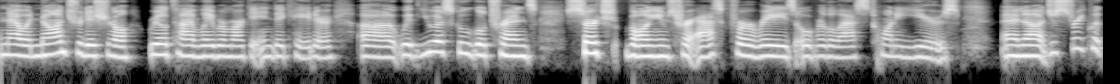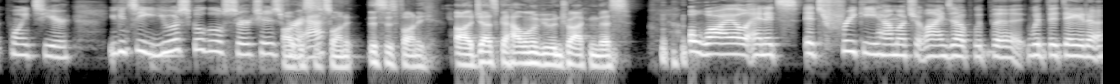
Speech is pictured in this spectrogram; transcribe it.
now a non-traditional real-time labor market indicator uh, with U.S. Google Trends search volumes for ask for a raise over the last 20 years. And uh, just three quick points here. You can see U.S. Google searches Oh, for this is funny. This is funny. Uh, Jessica, how long have you been tracking this? a while and it's it's freaky how much it lines up with the with the data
